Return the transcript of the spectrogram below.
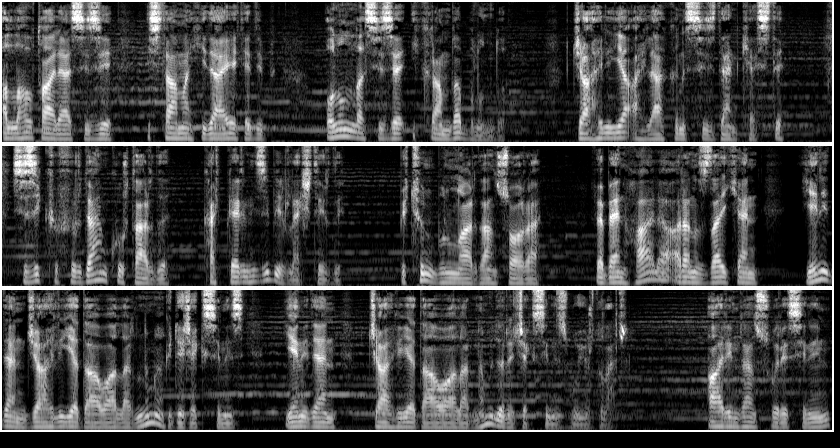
Allahu Teala sizi İslam'a hidayet edip onunla size ikramda bulundu. Cahiliye ahlakını sizden kesti. Sizi küfürden kurtardı. Kalplerinizi birleştirdi. Bütün bunlardan sonra ve ben hala aranızdayken yeniden cahiliye davalarını mı güdeceksiniz, yeniden cahiliye davalarına mı döneceksiniz buyurdular. Alimran suresinin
